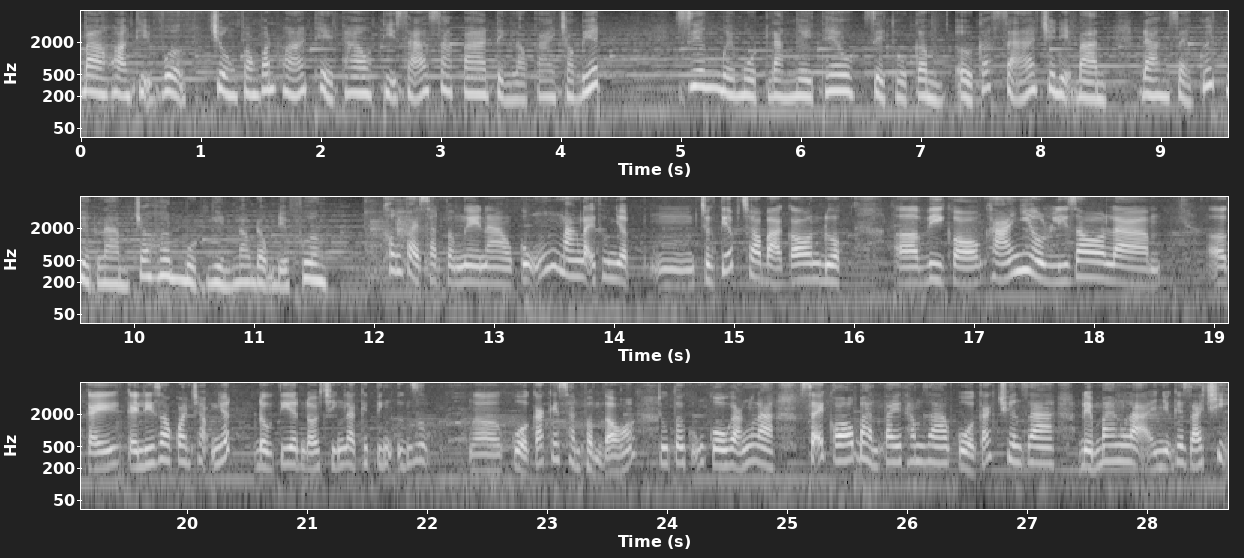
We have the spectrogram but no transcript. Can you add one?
Bà Hoàng Thị Vượng, trưởng phòng văn hóa thể thao thị xã Sapa, tỉnh Lào Cai cho biết, riêng 11 làng nghề theo, dệt thổ cầm ở các xã trên địa bàn đang giải quyết việc làm cho hơn 1.000 lao động địa phương. Không phải sản phẩm nghề nào cũng mang lại thu nhập ừ, trực tiếp cho bà con được ờ, vì có khá nhiều lý do là ờ, cái cái lý do quan trọng nhất đầu tiên đó chính là cái tính ứng dụng ờ, của các cái sản phẩm đó. Chúng tôi cũng cố gắng là sẽ có bàn tay tham gia của các chuyên gia để mang lại những cái giá trị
